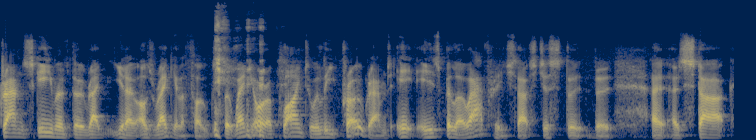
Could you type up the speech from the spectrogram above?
grand scheme of the, reg, you know, us regular folks. But when you're applying to elite programs, it is below average. That's just the the a, a, stark,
